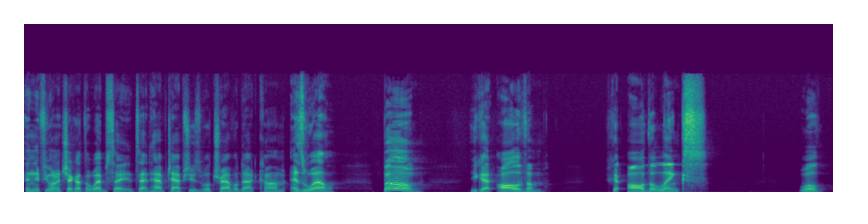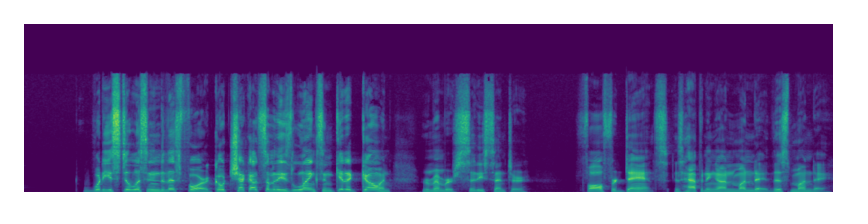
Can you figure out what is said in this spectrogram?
And if you want to check out the website, it's at havetapshoeswilltravel.com as well. Boom! You got all of them. You've got all the links. Well, what are you still listening to this for? Go check out some of these links and get it going. Remember, City Center Fall for Dance is happening on Monday, this Monday.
